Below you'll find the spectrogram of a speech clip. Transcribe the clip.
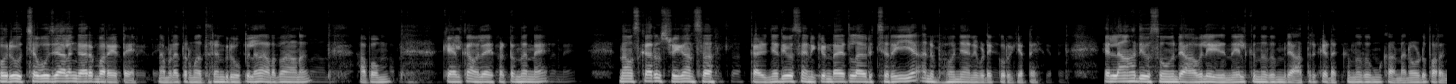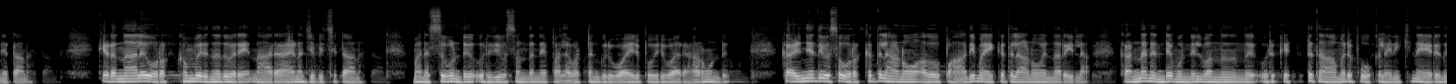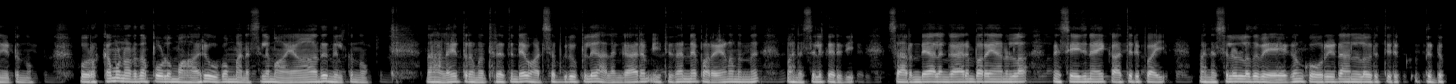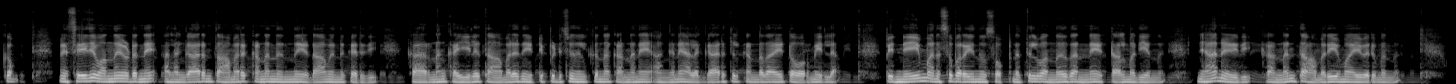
ഒരു ഉച്ചപൂജാലങ്കാരം പറയട്ടെ. നമ്മുടെ ത്രിമധുരം ഗ്രൂപ്പിൽ നടന്നതാണ്. അപ്പം കേൾക്കാം അല്ലേ? പെട്ടെന്ന് തന്നെ. നമസ്കാരം ശ്രീകാന്ത് സാർ. കഴിഞ്ഞ ദിവസം എനിക്കുണ്ടായിട്ടുള്ള ഒരു ചെറിയ അനുഭവം ഞാൻ ഇവിടെ കുറിക്കട്ടെ. എല്ലാ ദിവസവും രാവിലെ എഴുന്നേൽക്കുന്നതും രാത്രി കിടക്കുന്നതും കണ്ണനോട് പറഞ്ഞിട്ടാണ്. കിടന്നാൽ ഉറക്കം വരുന്നതുവരെ നാരായണ ജപിച്ചിട്ടാണ്. മനസ്സുകൊണ്ട് ഒരു ദിവസം തന്നെ പലവട്ടം ഗുരുവായൂർ പോയി വരാറുമുണ്ട്. കഴിഞ്ഞ ദിവസം ഉറക്കത്തിലാണോ അതോ പാതി മയക്കത്തിലാണോ എന്നറിയില്ല. കണ്ണൻ എന്റെ മുന്നിൽ വന്നു നിന്ന് ഒരു കെട്ട് താമര പൂക്കൾ എനിക്ക് നേരെ നീട്ടുന്നു. ഉറക്കമുണർന്നപ്പോഴും ആ രൂപം മനസ്സിൽ മായാതെ നിൽക്കുന്നു. നാളെ ത്രിമധുരത്തിന്റെ വാട്സപ്പ് ഗ്രൂപ്പിൽ അലങ്കാരം ഇത് തന്നെ പറയണമെന്ന് മനസ്സിൽ കരുതി. സാറിന്റെ അലങ്കാരം പറയാനുള്ള മെസ്സേജിനായി കാത്തിരിപ്പായി. മനസ്സിലുള്ളത് വേഗം കോറിയിടാനുള്ള ഒരു തിടുക്കം. മെസ്സേജ് വന്നയുടനെ അലങ്കാരം താമരക്കണ്ണൻ എന്ന് ഇടാമെന്ന് കരുതി. കാരണം കയ്യിലെ താമര നീട്ടിപ്പിടിച്ചു നിൽക്കുന്ന കണ്ണനെ അങ്ങനെ അലങ്കാരത്തിൽ കണ്ടതായിട്ട് ഓർമ്മയില്ല. പിന്നെയും മനസ്സ് പറയുന്നു സ്വപ്നത്തിൽ വന്നത് തന്നെ ഇട്ടാൽ മതിയെന്ന്. ഞാൻ എഴുതി കണ്ണൻ താമരയുമായി വരുമെന്ന്.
